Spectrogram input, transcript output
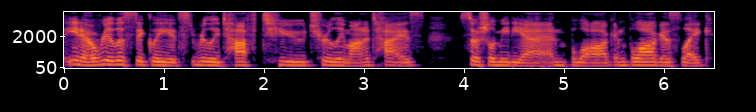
you know, realistically, it's really tough to truly monetize social media and blog. And blog is like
